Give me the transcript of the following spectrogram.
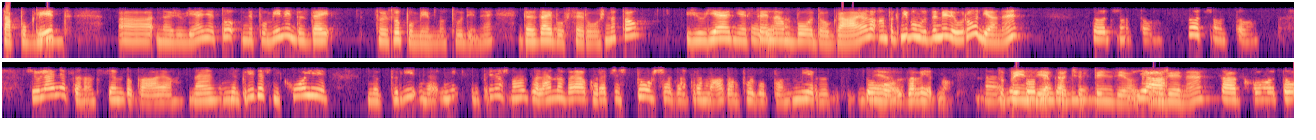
ta pogled uh, na življenje, to ne pomeni, da zdaj, to je zelo pomembno tudi, ne, da zdaj bo vse rožnato, življenje se nam bo dogajalo, ampak mi bomo zdaj imeli urodja, ne? Točno to, točno to. Življenje se nam vsem dogaja. Ne, ne prideš nikoli, ne, pri, ne, ne prideš na zeleno vejo, ko rečeš, to še za premagam, pol bo pa mir do ja. zavedno. Ne, to penzije, pa čez penzijo, ja, že, ne? Tako, to,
